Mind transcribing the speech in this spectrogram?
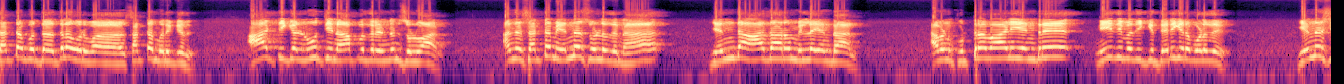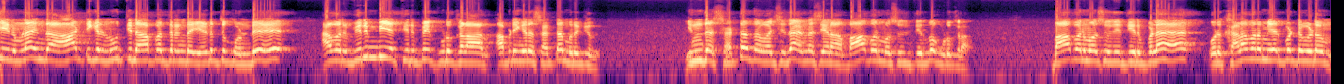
சட்ட புத்தகத்தில் ஒரு சட்டம் இருக்குது. ஆர்டிக்கல் நூற்றி நாற்பத்தி ரெண்டுன்னு சொல்லுவார் அந்த சட்டம் என்ன சொல்லுதுன்னா எந்த ஆதாரம் இல்லை என்றால் அவன் குற்றவாளி என்று நீதிபதிக்கு தெரிகிற பொழுது என்ன செய்யணும்னா இந்த ஆர்டிக்கல் நூற்றி நாற்பத்தி ரெண்டை எடுத்துக்கொண்டு அவர் விரும்பிய தீர்ப்பை கொடுக்கலாம் அப்படிங்கிற சட்டம் இருக்குது. இந்த சட்டத்தை வச்சு தான் என்ன செய்யலாம்? பாபர் மசூதி தீர்ப்பை கொடுக்குறான் பாபர் மசூதி தீர்ப்பில் ஒரு கலவரம் ஏற்பட்டு விடும்.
